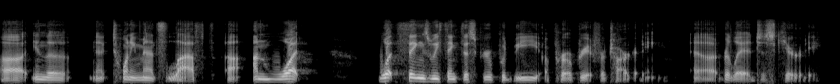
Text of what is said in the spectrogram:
uh, in the 20 minutes left uh, on what what things we think this group would be appropriate for targeting uh, related to security.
